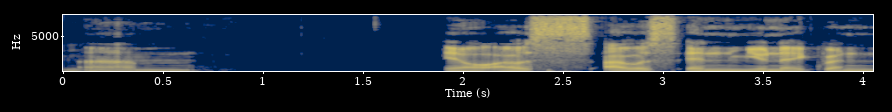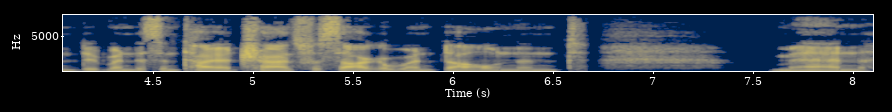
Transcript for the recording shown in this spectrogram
Mm-hmm. Um, you know, I was I was in Munich when when this entire transfer saga went down, and man,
